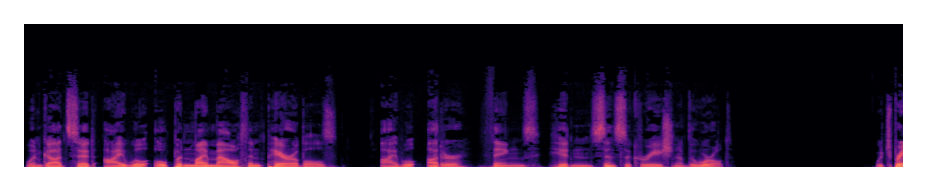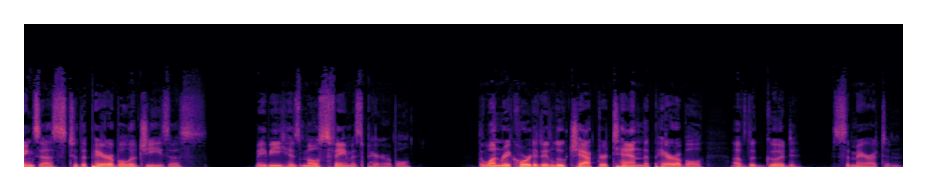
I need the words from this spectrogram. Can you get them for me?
when God said, I will open my mouth in parables I will utter things hidden since the creation of the world. Which brings us to the parable of Jesus, maybe his most famous parable, the one recorded in Luke chapter 10, the parable of the Good Samaritan.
